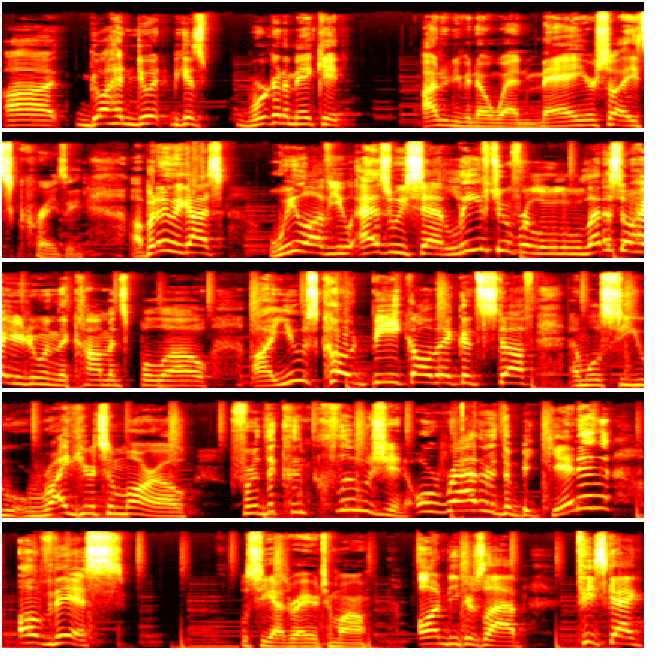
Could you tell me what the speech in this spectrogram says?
uh, go ahead and do it because we're going to make it I don't even know when, May or so. It's crazy. Uh, but anyway, guys, we love you. As we said, leave two for Lulu. Let us know how you're doing in the comments below. Uh, use code BEAK, all that good stuff. And we'll see you right here tomorrow for the conclusion, or rather the beginning of this. We'll see you guys right here tomorrow on Beakers Lab. Peace, gang.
